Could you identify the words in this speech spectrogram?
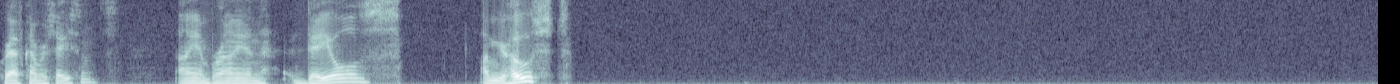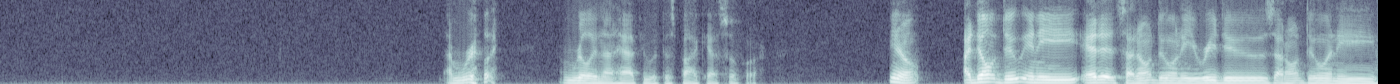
Craft Conversations. I am Brian Dales. I'm your host. I'm really, I'm really not happy with this podcast so far. You know, I don't do any edits. I don't do any redos. I don't do any.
